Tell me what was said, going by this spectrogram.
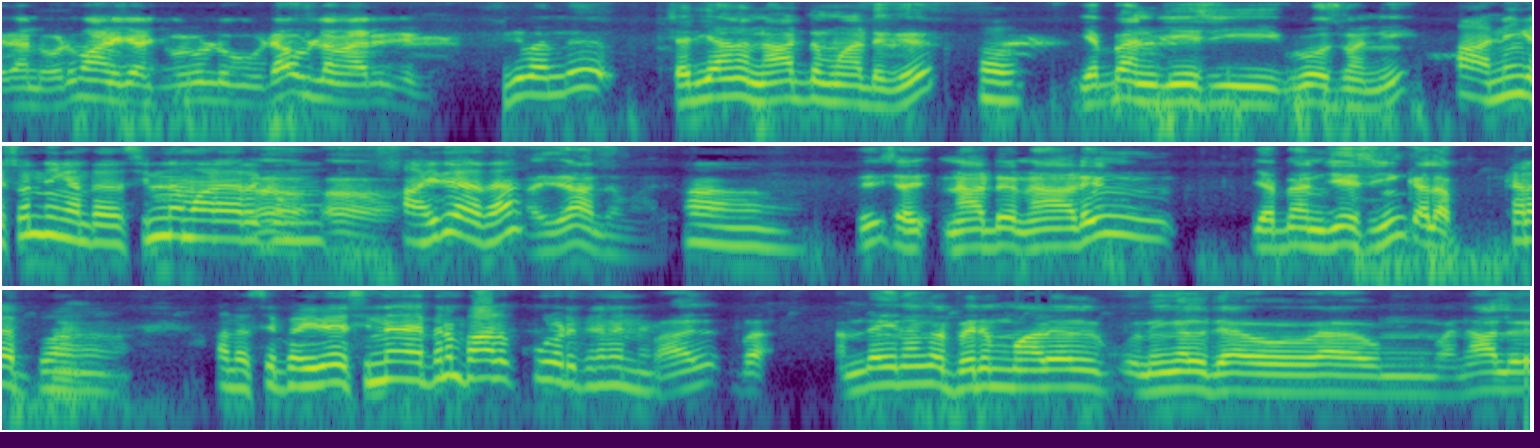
இதாண்டு போட்டு பாணிச்சு அடிச்சு போட்டு உள்ளுக்கு விட்டா உள்ள மாதிரி இருக்கு இது வந்து சரியான நாட்டு மாட்டுக்கு ஓ எப்பான் ஜேசி க்ரோஸ் பண்ணி. ஆ நீங்க சொன்னீங்க அந்த சின்ன மாடா இருக்கும். இது அதான்? அதுதான் அந்த மாதிரி நாட்டு நாடும் ஜப்பான் ஜேசியும் கலப். கலப்பு ஆ. அந்த இப்ப இதே சின்ன பேரும் பால் கூட எடுப்பீங்க என்ன? பால் அந்த இனங்கள் பெரும் மாடுகள் நீங்கள் நாலு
